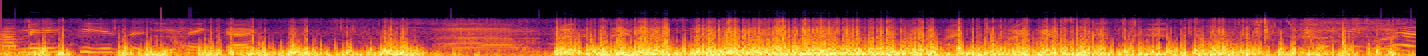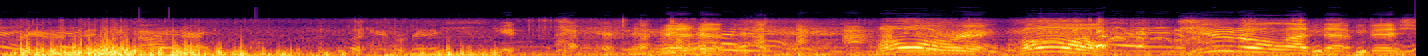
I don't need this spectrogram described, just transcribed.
How many feet is it, do you think, Doug? Um, I would say about seven. I, I guess that's it. That's what 350 pounder. Look at Rick. He gets tired. Pull, You don't let that fish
